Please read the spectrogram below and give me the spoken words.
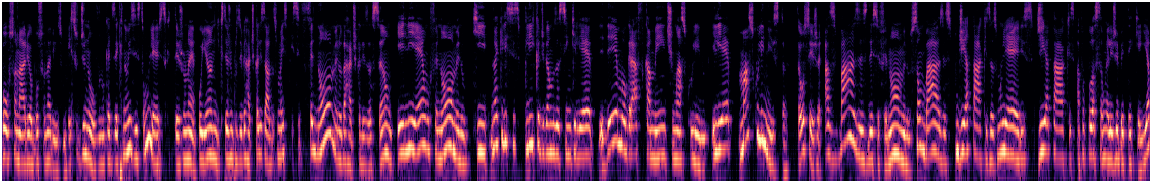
Bolsonaro e ao bolsonarismo. Isso de novo não quer dizer que não existam mulheres que estejam, né, apoiando, que estejam inclusive radicalizadas, mas esse fenômeno da radicalização, ele é um fenômeno que não é que ele se explica, digamos assim, que ele é demograficamente masculino, ele é masculinista. Então, ou seja, as bases desse fenômeno são bases de ataques às mulheres, de ataques à população LGBTQIA,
